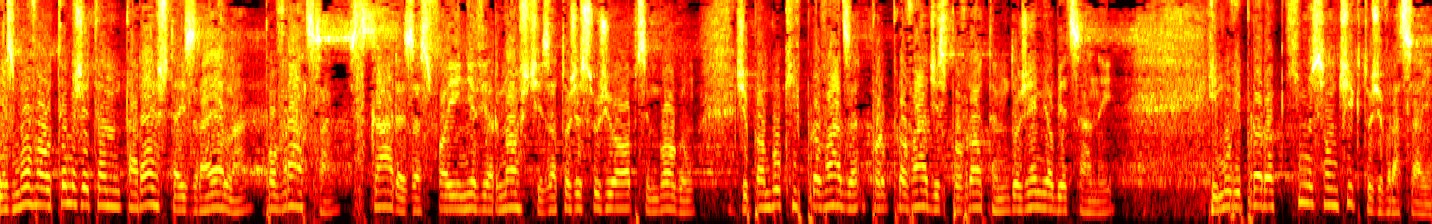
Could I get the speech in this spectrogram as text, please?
Jest mowa o tym, że ten, ta reszta Izraela powraca z kary za swojej niewierności, za to, że służyła obcym Bogom, że Pan Bóg ich prowadza, pro- prowadzi z powrotem do ziemi obiecanej. I mówi prorok, kim są ci, którzy wracają?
